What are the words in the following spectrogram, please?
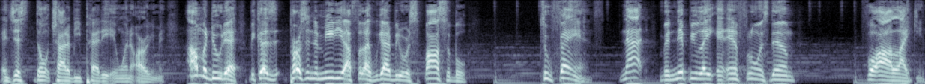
and just don't try to be petty and win an argument. I'm gonna do that because person in the media, I feel like we gotta be responsible to fans, not manipulate and influence them for our liking.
